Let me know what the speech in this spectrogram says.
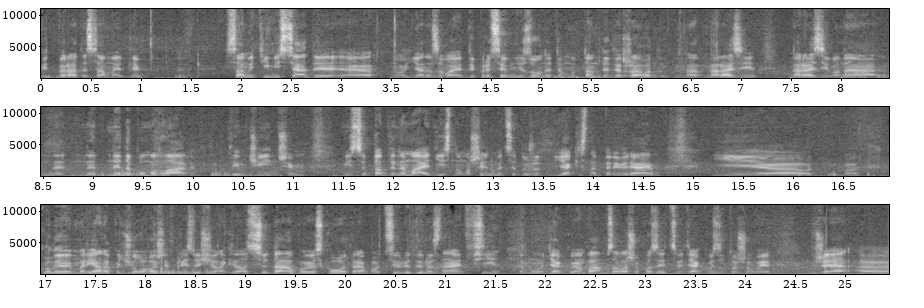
відбирати саме для. Саме ті місця, де е, ну я називаю депресивні зони, тому там, де держава на, наразі наразі вона не, не, не допомогла тим чи іншим місцям, там, де немає дійсно машин, ми це дуже якісно перевіряємо. І е, от, е, коли Мар'яна почула ваше прізвище, вона казала, сюди обов'язково треба. Цю людину знають всі. Тому дякуємо вам за вашу позицію. Дякую за те, що ви вже е,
